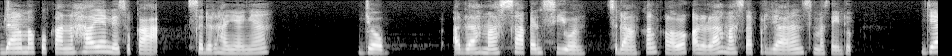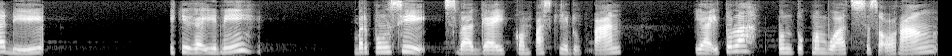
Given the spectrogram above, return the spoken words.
dan melakukan hal yang dia suka. Sederhananya job adalah masa pensiun. Sedangkan kalau work adalah masa perjalanan semasa hidup. Jadi ikigai ini berfungsi sebagai kompas kehidupan, ya itulah untuk membuat seseorang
